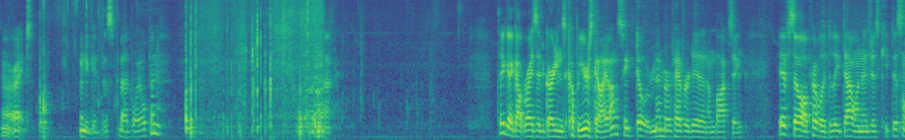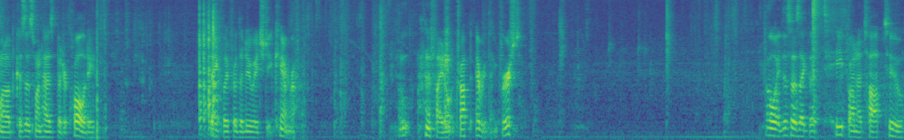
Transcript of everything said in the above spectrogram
Alright, I'm gonna get this bad boy open. Think I got Rise of the Guardians a couple years ago. I honestly don't remember if I ever did an unboxing. If so, I'll probably delete that one and just keep this one up because this one has better quality. Thankfully for the new HD camera. Oh, if I don't drop everything first. Oh wait, this has like the tape on the top too.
